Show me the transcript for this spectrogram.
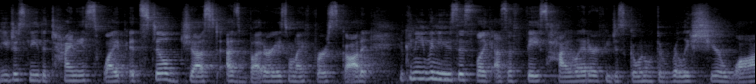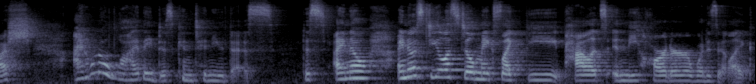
you just need the tiny swipe. It's still just as buttery as when I first got it. You can even use this like as a face highlighter if you just go in with a really sheer wash. I don't know why they discontinued this. This, I know, I know Stila still makes like the palettes in the harder, what is it like,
